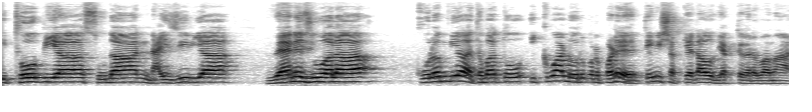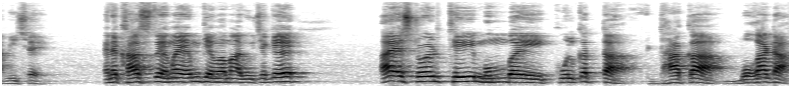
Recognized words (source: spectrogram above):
Ethiopia, Sudan, Nigeria, Venezuela Colombia અથવા તો ઇક્વાડોર પર પડે તેવી શક્યતાઓ વ્યક્ત કરવામાં આવી છે. અને ખાસ તો એમાં એમ કહેવામાં આવ્યું છે કે આ એસ્ટ્રોઇડથી Mumbai, Kolkata, Dhaka, Bogota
